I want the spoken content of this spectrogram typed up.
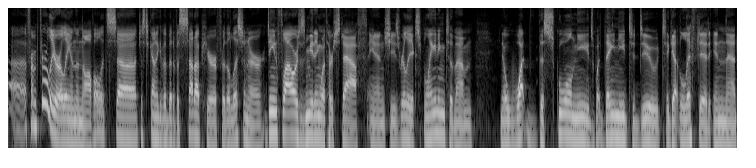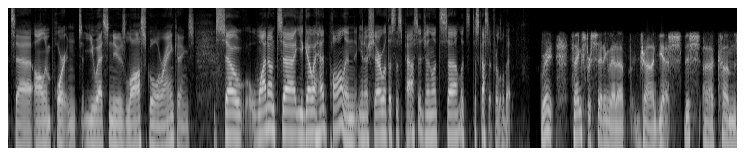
Uh, from fairly early in the novel. It's uh, just to kind of give a bit of a setup here for the listener. Dean Flowers is meeting with her staff, and she's really explaining to them you know what the school needs, what they need to do to get lifted in that uh, all important U.S. News Law School rankings. So why don't uh, you go ahead, Paul, and you know share with us this passage, and let's uh, let's discuss it for a little bit. Great, thanks for setting that up, John. Yes, this uh, comes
